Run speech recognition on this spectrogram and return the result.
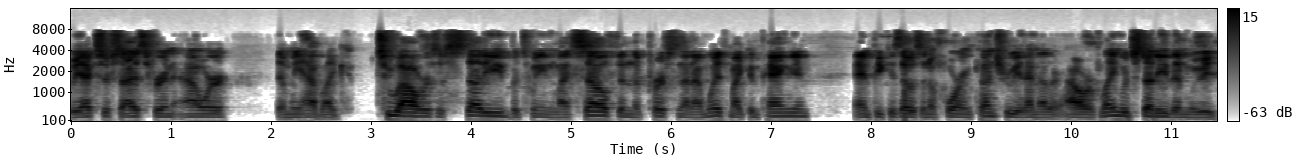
we exercise for an hour, then we have like 2 hours of study between myself and the person that I'm with, my companion, and because I was in a foreign country, we had another hour of language study, then we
